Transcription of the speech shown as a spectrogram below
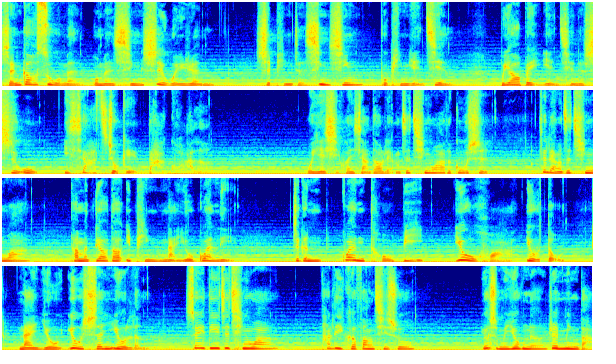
神告诉我们，我们行事为人是凭着信心，不凭眼见，不要被眼前的事物一下子就给打垮了。我也喜欢想到两只青蛙的故事。这两只青蛙，它们掉到一瓶奶油罐里，这个罐头壁又滑又陡，奶油又深又冷，所以第一只青蛙，它立刻放弃说。有什么用呢？认命吧，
